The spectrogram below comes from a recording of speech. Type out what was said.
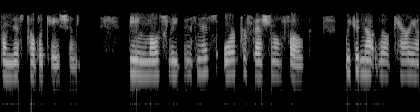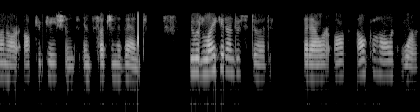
from this publication being mostly business or professional folk, we could not well carry on our occupations in such an event. We would like it understood that our al- alcoholic work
